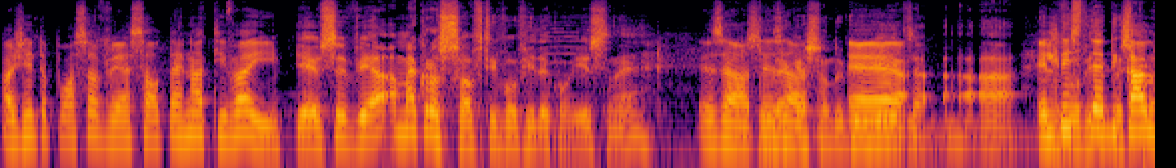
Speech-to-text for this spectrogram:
a gente possa ver essa alternativa aí. E aí você vê a Microsoft envolvida com isso, né? Exato, exato. É, Gates, a- a- ele tem se dedicado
